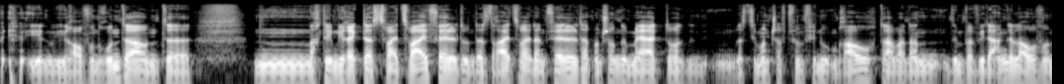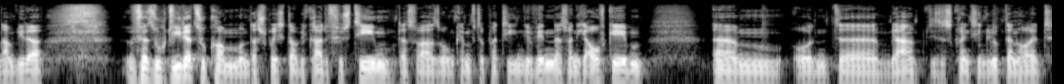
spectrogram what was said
irgendwie rauf und runter. Und äh, nachdem direkt das 2-2 fällt und das 3-2 dann fällt, hat man schon gemerkt, dass die Mannschaft fünf Minuten braucht, aber dann sind wir wieder angelaufen und haben wieder versucht wiederzukommen. Und das spricht, glaube ich, gerade fürs Team, dass wir so umkämpfte Partien gewinnen, dass wir nicht aufgeben. Ähm, und äh, ja, dieses Quäntchen Glück dann heute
